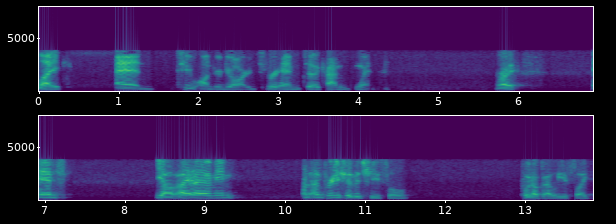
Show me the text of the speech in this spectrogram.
like, and 200 yards for him to kind of win. Right. And yeah, I I mean I'm- I'm pretty sure the Chiefs will put up at least like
